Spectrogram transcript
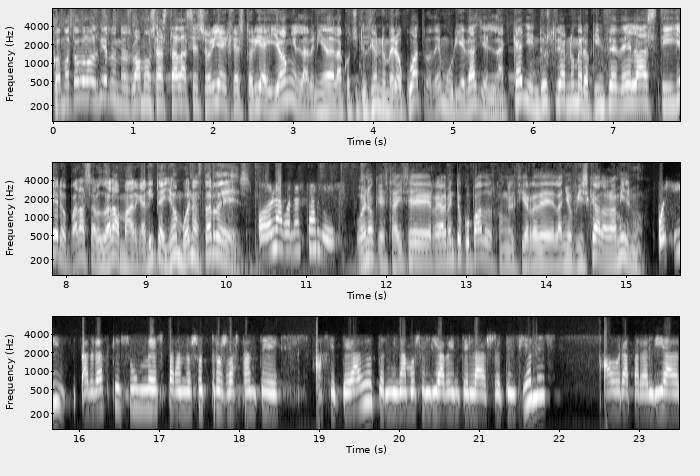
Como todos los viernes nos vamos hasta la asesoría y gestoría Illón en la Avenida de la Constitución número 4 de Muriedas y en la calle Industria número 15 del Astillero para saludar a Margarita Illón. Buenas tardes. Hola, buenas tardes. Bueno, que estáis eh, realmente ocupados con el cierre del año fiscal ahora mismo. Pues sí, la verdad que es un mes para nosotros bastante ajeteado. Terminamos el día 20 las retenciones. Ahora para el día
